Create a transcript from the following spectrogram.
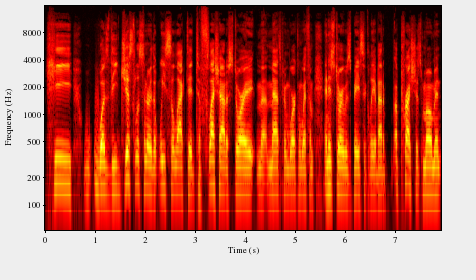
he was the gist listener that we selected to flesh out a story. Matt's been working with him, and his story was basically about a, a precious moment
